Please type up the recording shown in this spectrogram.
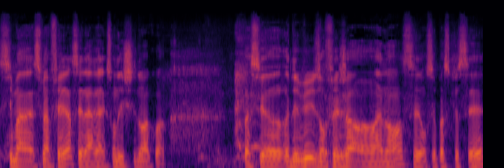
qui m'a fait rire, c'est la réaction des Chinois, quoi. Parce qu'au début, ils ont fait genre, ah non, on sait pas ce que c'est.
